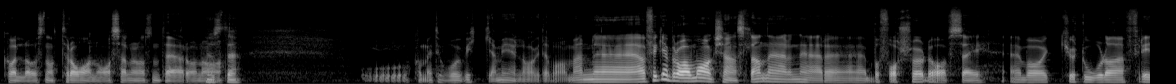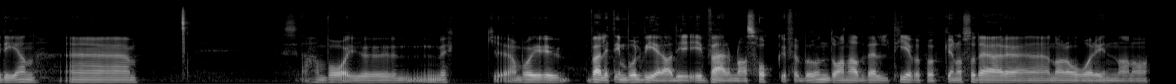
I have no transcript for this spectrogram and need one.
kolla hos något Tranås eller något sånt där. Och något, Just det. och kommer inte ihåg vilka mer lag det var. Men eh, jag fick en bra magkänsla när, när eh, Bofors hörde av sig. Det var Kurt-Ola Fridén. Eh, han var ju mycket, han var ju väldigt involverad i, i Värmlands hockeyförbund och han hade väl TV-pucken och sådär eh, några år innan. Och,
